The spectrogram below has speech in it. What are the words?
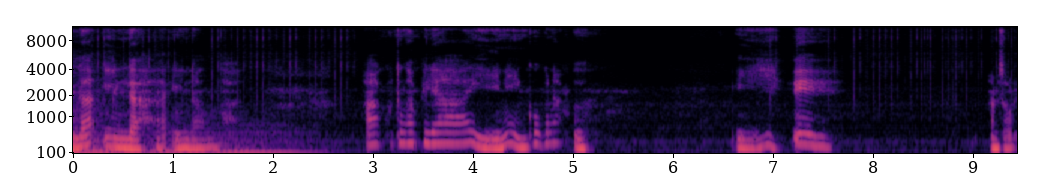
La ilaha illallah. Aku tengah pilih air ni. Kau kenapa? Eh, eh. I'm sorry.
